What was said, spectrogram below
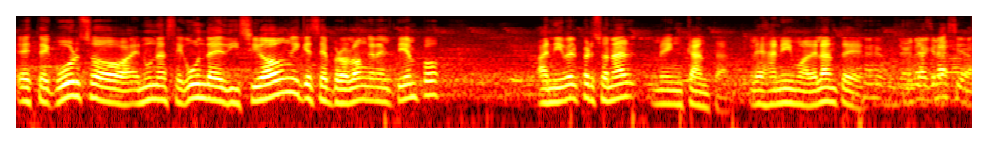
este curso en una segunda edición y que se prolongue en el tiempo. A nivel personal, me encanta. Les animo. Adelante. Muchas gracias.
